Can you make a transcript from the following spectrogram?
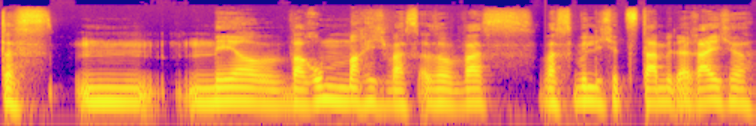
das mehr, warum mache ich was? Also was, was will ich jetzt damit erreichen?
